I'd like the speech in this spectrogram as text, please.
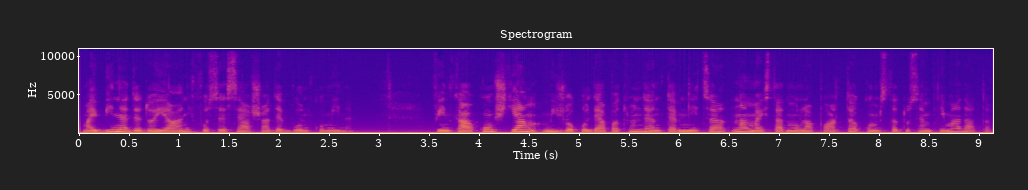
mai bine de doi ani, fusese așa de bun cu mine. Fiindcă acum știam mijlocul de a pătrunde în temniță, n-am mai stat mult la poartă, cum stătusem prima dată.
